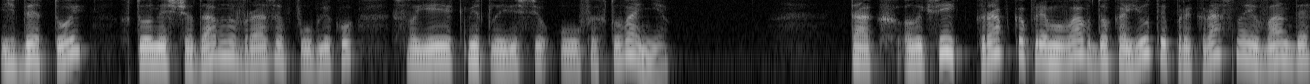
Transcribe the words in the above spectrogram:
йде той, хто нещодавно вразив публіку своєю кмітливістю у фехтуванні. Так, Олексій крапка прямував до каюти прекрасної Ванди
